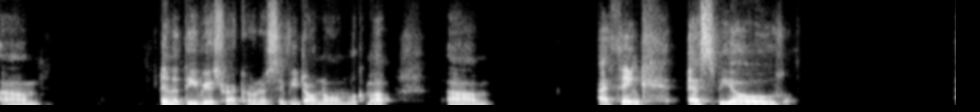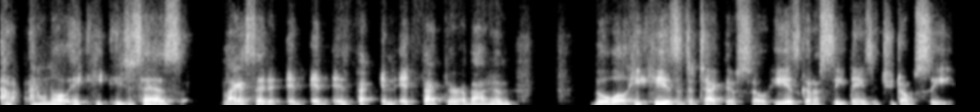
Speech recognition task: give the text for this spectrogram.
um, in the Thievius Raccoonus. If you don't know him, look him up. Um, I think Espio, I, I don't know. He, he he just has, like I said, it it, it, an it factor about him. Well, he he is a detective, so he is going to see things that you don't see.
